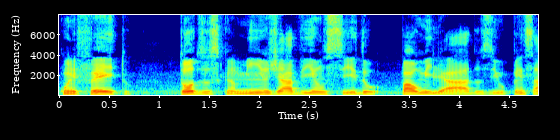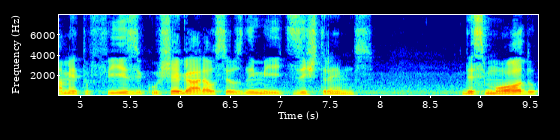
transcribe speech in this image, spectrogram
Com efeito, todos os caminhos já haviam sido palmilhados e o pensamento físico chegara aos seus limites extremos. Desse modo,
